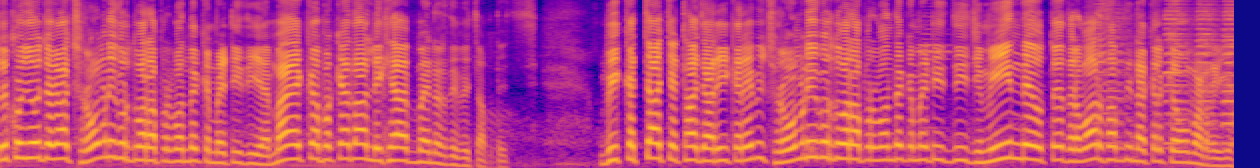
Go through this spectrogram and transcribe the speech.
ਦੇਖੋ ਜੋ ਜਗ੍ਹਾ ਸ਼੍ਰੋਮਣੀ ਗੁਰਦੁਆਰਾ ਪ੍ਰਬੰਧਕ ਕਮੇਟੀ ਦੀ ਹੈ। ਮੈਂ ਇੱਕ ਬਕਾਇਦਾ ਲਿਖਿਆ ਮੈਨਰ ਦੇ ਵਿੱਚ ਆਪਦੇ ਵੀ ਕੱਚਾ ਚਿੱਠਾ ਜਾਰੀ ਕਰੇ ਵੀ ਸ਼੍ਰੋਮਣੀ ਗੁਰਦੁਆਰਾ ਪ੍ਰਬੰਧਕ ਕਮੇਟੀ ਦੀ ਜ਼ਮੀਨ ਦੇ ਉੱਤੇ ਦਰਬਾਰ ਸਾਹਿਬ ਦੀ ਨਕਲ ਕਿਉਂ ਬਣ ਰਹੀ ਹੈ?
